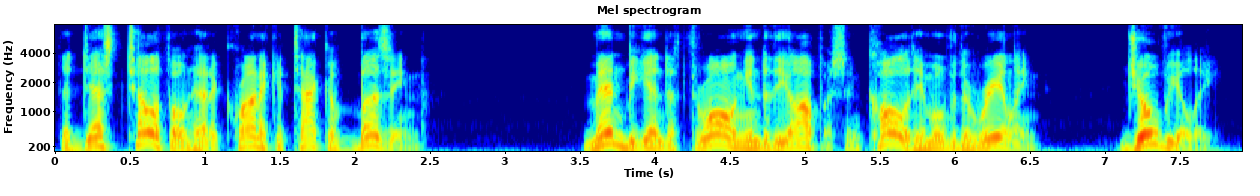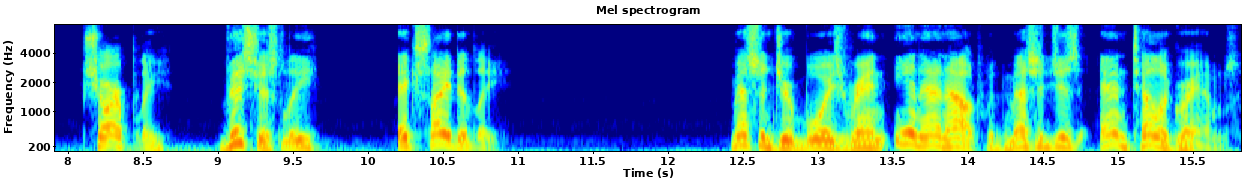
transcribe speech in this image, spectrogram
The desk telephone had a chronic attack of buzzing. Men began to throng into the office and call at him over the railing, jovially, sharply, viciously, excitedly. Messenger boys ran in and out with messages and telegrams.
